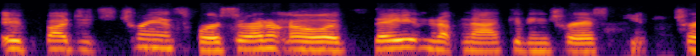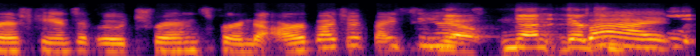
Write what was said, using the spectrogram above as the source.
if budgets transfer. So I don't know if they ended up not getting trash trash cans if it would transfer into our budget by chance. No, none. They're but, completely,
